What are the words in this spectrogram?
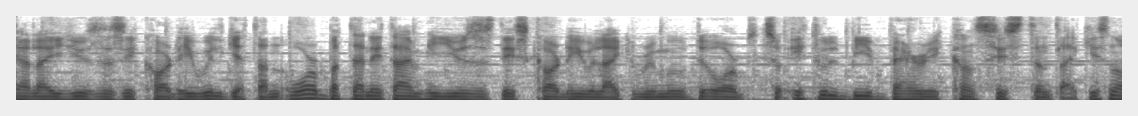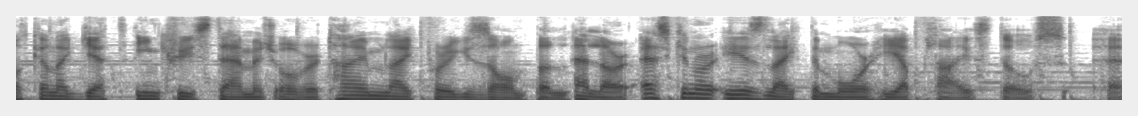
ally uses a card, he will get an orb, but anytime he uses this card, he will like remove the orb. So it will be very consistent. Like he's not gonna get increased damage over time. Like for example, LR Escanor is like the more he applies those uh,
